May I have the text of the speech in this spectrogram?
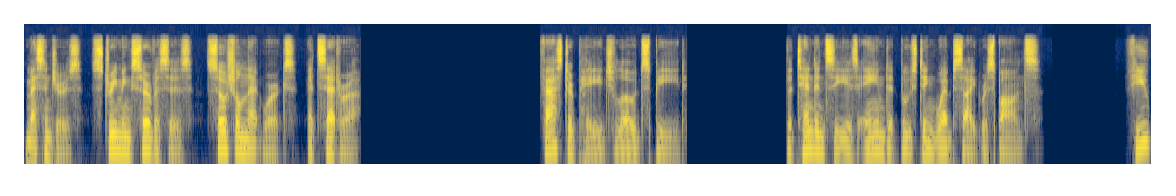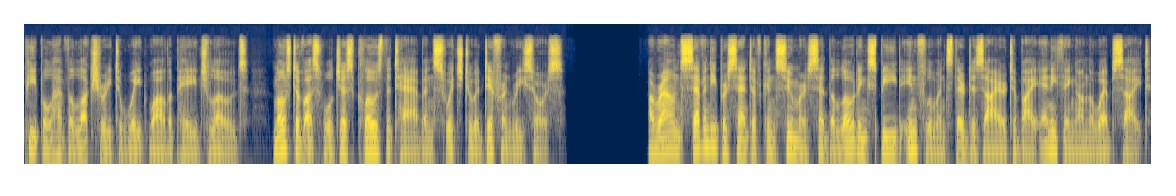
messengers, streaming services, social networks, etc. Faster page load speed the tendency is aimed at boosting website response. Few people have the luxury to wait while the page loads, most of us will just close the tab and switch to a different resource. Around 70% of consumers said the loading speed influenced their desire to buy anything on the website.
